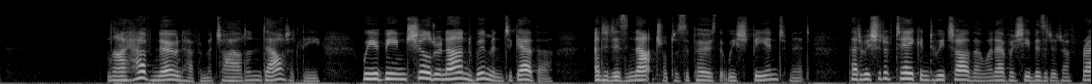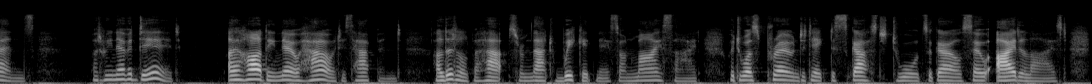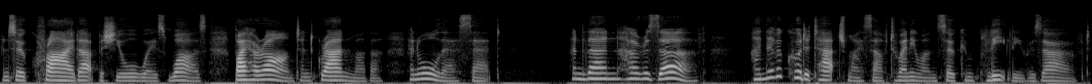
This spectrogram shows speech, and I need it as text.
"I have known her from a child, undoubtedly. We have been children and women together, and it is natural to suppose that we should be intimate, that we should have taken to each other whenever she visited her friends. But we never did. I hardly know how it has happened a little perhaps from that wickedness on my side, which was prone to take disgust towards a girl so idolized and so cried up as she always was, by her aunt and grandmother, and all their set. And then her reserve! I never could attach myself to any one so completely reserved."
